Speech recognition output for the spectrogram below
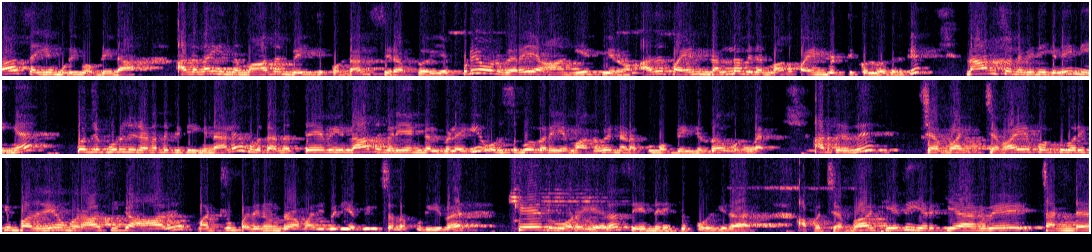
தான் செய்ய முடியும் அப்படின்னா அதெல்லாம் இந்த மாதம் வைத்து கொண்டால் சிறப்பு. எப்படியோ ஒரு விரைய ஆகியே தீரணும். அது பயன் நல்ல விதமாக பயன்படுத்திக் கொள்வதற்கு நான் சொன்ன விதிகளை நீங்க கொஞ்சம் புரிஞ்சு நடந்துக்கிட்டீங்கனாலே உங்களுக்கு அந்த தேவையில்லாத விரயங்கள் விலகி ஒரு சுப விரயமாகவே நடக்கும் அப்படிங்கிறத உண்மை. அடுத்தது செவ்வாய். செவ்வாயை பொறுத்த வரைக்கும் பாத்தீங்கன்னா உங்க ராசிக்கு ஆறு மற்றும் பதினொன்றாம் அதிபதி அப்படின்னு சொல்லக்கூடியவர் கேதுவோடையத சேர்ந்து நிற்க போகிறார். அப்ப செவ்வாய் கேது இயற்கையாகவே சண்டை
